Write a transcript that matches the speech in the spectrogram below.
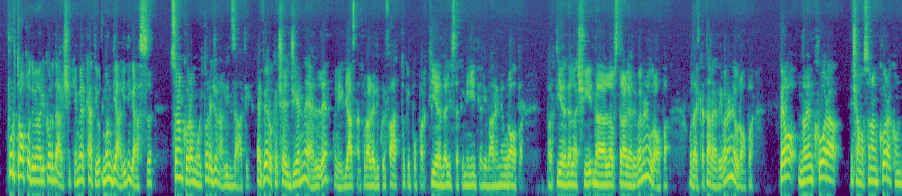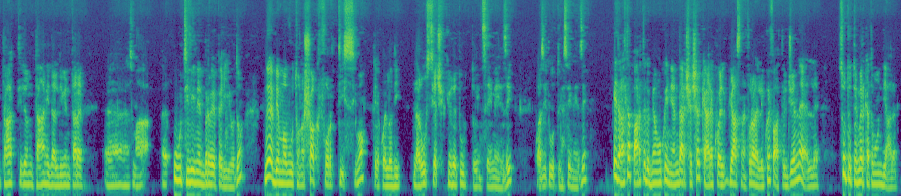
Purtroppo dobbiamo ricordarci che i mercati mondiali di gas sono ancora molto regionalizzati. È vero che c'è il GNL, quindi il gas naturale liquefatto che può partire dagli Stati Uniti e arrivare in Europa, partire C- dall'Australia arrivare in Europa, o dal Qatar e arrivare in Europa, però ancora, diciamo, sono ancora contratti lontani dal diventare eh, insomma, eh, utili nel breve periodo. Noi abbiamo avuto uno shock fortissimo, che è quello di la Russia ci chiude tutto in sei mesi, quasi tutto in sei mesi, e dall'altra parte dobbiamo quindi andarci a cercare quel gas naturale liquefatto, il GNL, su tutto il mercato mondiale.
